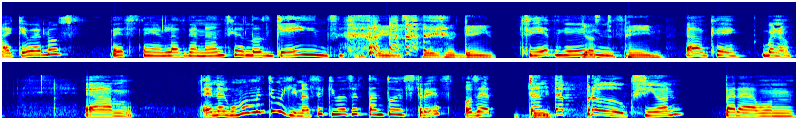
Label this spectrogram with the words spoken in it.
Hay que ver los, este, las ganancias, los gains. Gains, there's no gain, sí, es gains. just pain. Ah, ok. Bueno. ¿En algún momento imaginaste que iba a ser tanto estrés? O sea, tanta producción para un...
